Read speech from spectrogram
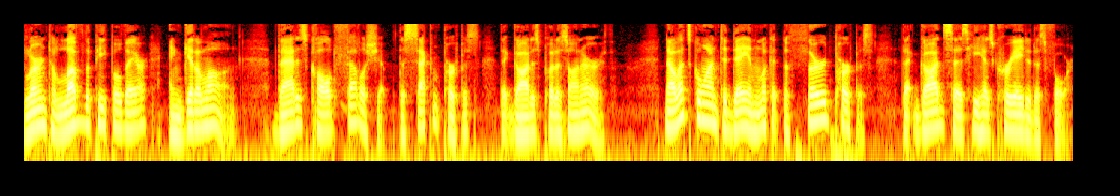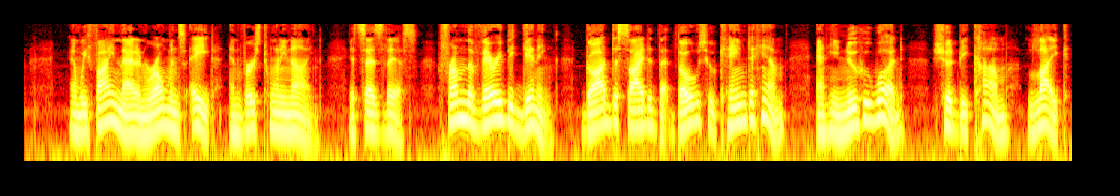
learn to love the people there, and get along. That is called fellowship, the second purpose that God has put us on earth. Now let's go on today and look at the third purpose that God says He has created us for. And we find that in Romans 8 and verse 29. It says this From the very beginning, God decided that those who came to Him, and He knew who would, should become like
